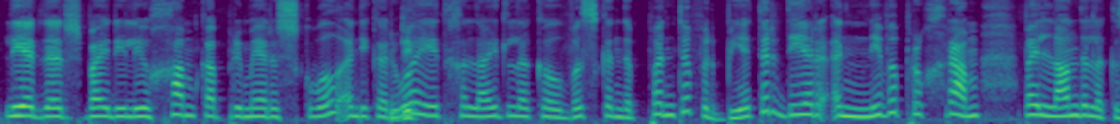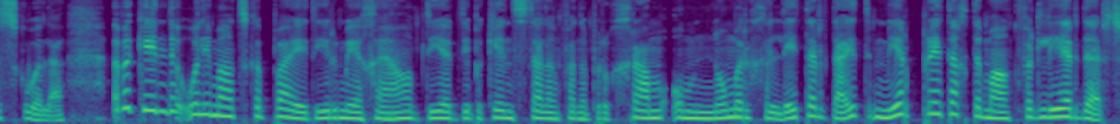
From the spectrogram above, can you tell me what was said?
Leerders by die Leugamka Primêre Skool in die Karoo die... het geleidelik hul wiskundepunte verbeter deur 'n nuwe program by landelike skole. 'n Bekende oliemaatskappy het hiermee gehelp deur die bekendstelling van 'n program om nommergeletterdheid meer prettig te maak vir leerders.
